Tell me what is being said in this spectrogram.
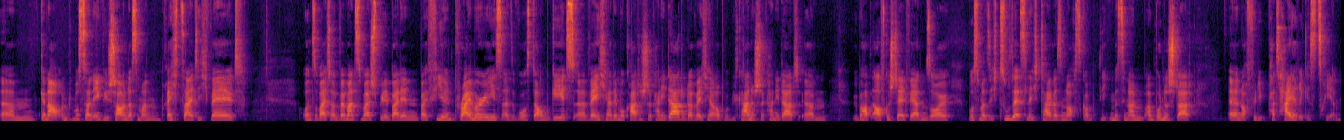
Ähm, genau, und muss dann irgendwie schauen, dass man rechtzeitig wählt und so weiter. Und wenn man zum Beispiel bei, den, bei vielen Primaries, also wo es darum geht, äh, welcher demokratische Kandidat oder welcher republikanische Kandidat ähm, überhaupt aufgestellt werden soll, muss man sich zusätzlich teilweise noch, es kommt, liegt ein bisschen am, am Bundesstaat, äh, noch für die Partei registrieren.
